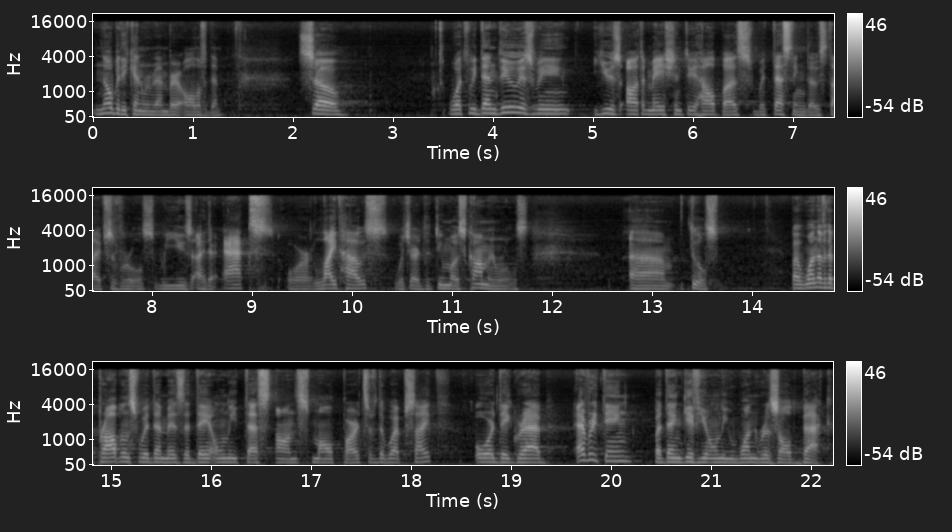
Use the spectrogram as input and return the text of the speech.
nobody can remember all of them. So what we then do is we use automation to help us with testing those types of rules. We use either Axe or Lighthouse, which are the two most common rules, um, tools. But one of the problems with them is that they only test on small parts of the website, or they grab everything, but then give you only one result back.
